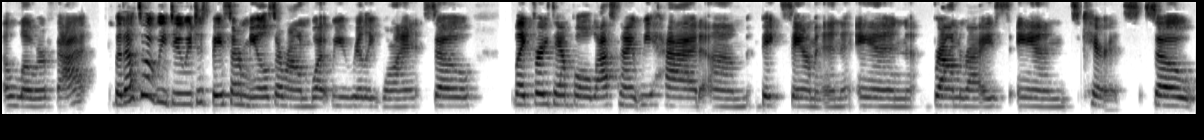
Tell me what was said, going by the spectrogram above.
a lower fat. But that's what we do. We just base our meals around what we really want. So like for example last night we had um, baked salmon and brown rice and carrots. So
